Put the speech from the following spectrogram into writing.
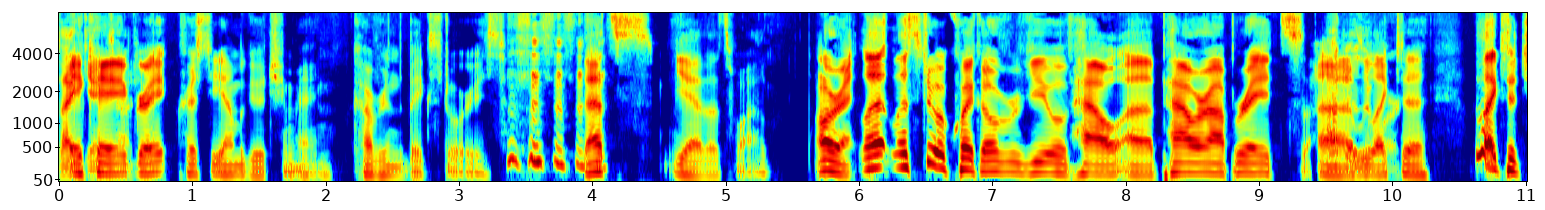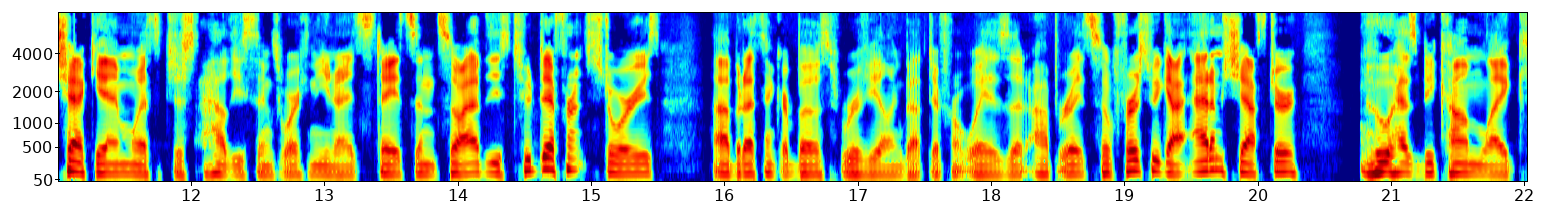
I AKA great Kristi Yamaguchi, man, covering the big stories. that's yeah, that's wild. All right, let, let's do a quick overview of how uh, power operates. Uh, we like work? to we like to check in with just how these things work in the United States, and so I have these two different stories, uh, but I think are both revealing about different ways that operates. So first, we got Adam Schefter, who has become like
